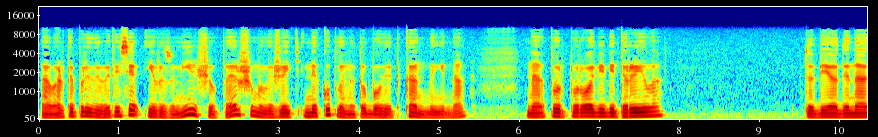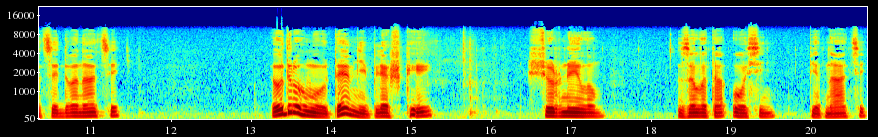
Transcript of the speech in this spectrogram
А варто придивитися і розумієш, що в першому лежить не куплена тобою тканина на пурпурові вітрила, тобі одинадцять-дванадцять, у другому темні пляшки з чорнилом золота осінь 15,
